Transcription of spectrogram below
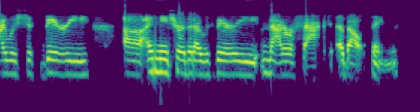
I was just very. Uh, I made sure that I was very matter of fact about things.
